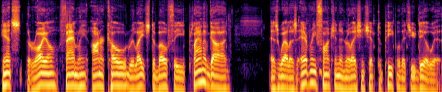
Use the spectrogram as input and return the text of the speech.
Hence, the Royal Family Honor Code relates to both the plan of God as well as every function and relationship to people that you deal with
